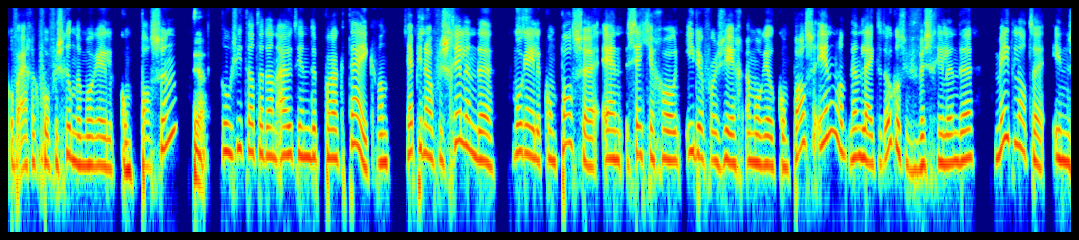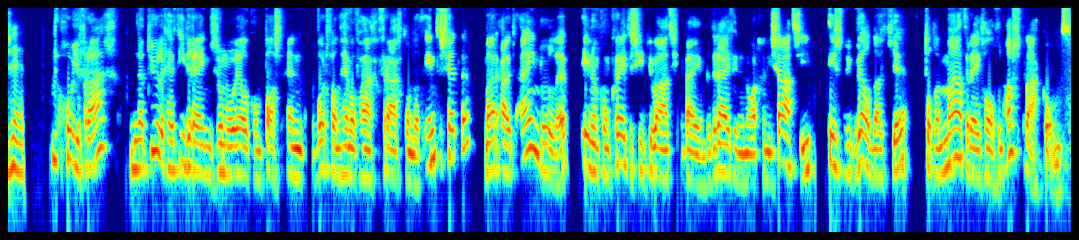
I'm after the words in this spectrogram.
of eigenlijk voor verschillende morele kompassen, Ja. hoe ziet dat er dan uit in de praktijk? Want heb je nou verschillende morele kompassen en zet je gewoon ieder voor zich een moreel kompas in? Want dan lijkt het ook alsof je verschillende meetlatten inzet. Goeie vraag. Natuurlijk heeft iedereen zo'n moreel kompas en wordt van hem of haar gevraagd om dat in te zetten. Maar uiteindelijk, in een concrete situatie bij een bedrijf, in een organisatie, is het natuurlijk wel dat je tot een maatregel of een afspraak komt.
